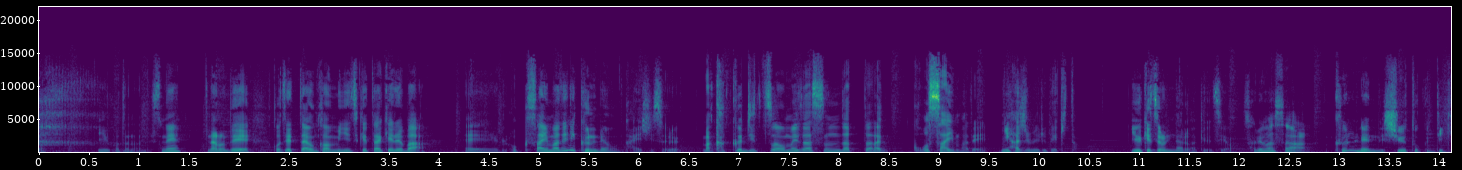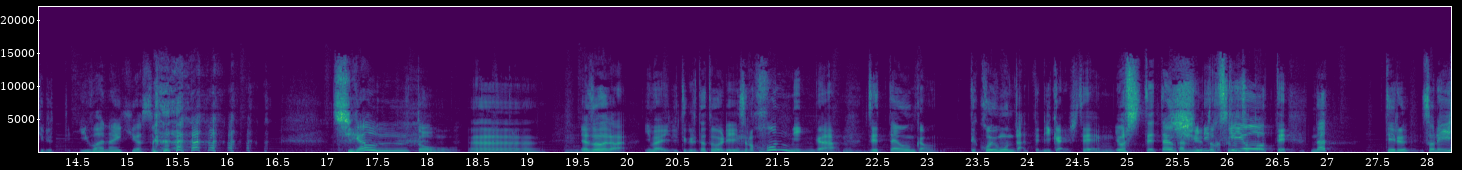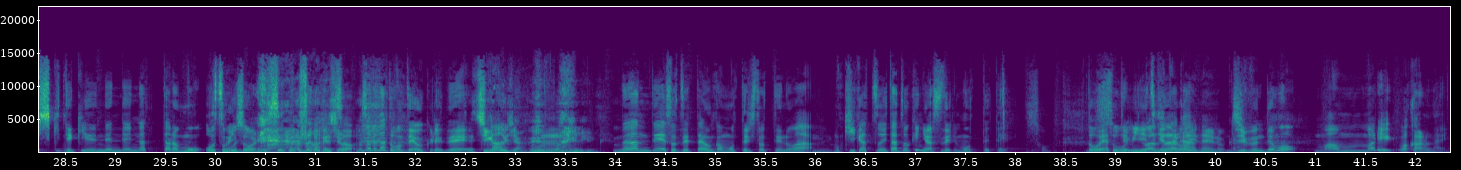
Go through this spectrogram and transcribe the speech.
ということなんですね。なのでこう絶対音感を身につけたければ、えー6歳までに訓練を開始する、まあ、確実を目指すんだったら5歳までに始めるべきという結論になるわけですよ。それはさ訓練で習得できるって言わない気がする。違うと思う、うん。うん。いやそうだから今言ってくれた通り、うん。その本人がうん。絶対音感ってこういうもんだって理解して、うん。よし絶対音感身につけようってなってる。それ意識できる年齢になったらもう遅い。ん遅い そうでしょ。それだともう手遅れで。違うじゃん。やっぱり、うん。なんでそう絶対音感持ってる人っていうのは、うん。もう気がついた時にはすでに持っててどうやって身につけたか自分でも、まあ、あんまりわからない。っ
